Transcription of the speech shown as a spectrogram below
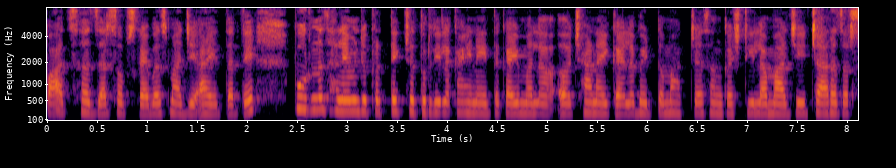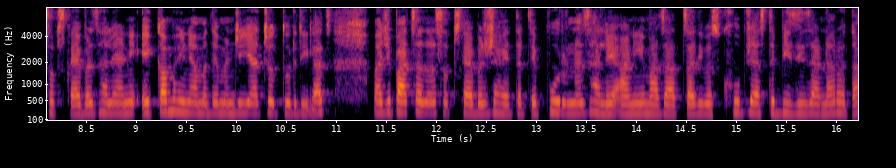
पाच हजार सबस्क्रायबर्स माझे आहेत. तर ते पूर्ण झाले म्हणजे म्हणजे प्रत्येक चतुर्थीला काही नाही तर काही मला छान ऐकायला भेटतं. मागच्या संकष्टीला माझे चार हजार सबस्क्रायबर झाले आणि एका महिन्यामध्ये म्हणजे या चतुर्थीलाच माझे पाच हजार सबस्क्रायबर जे आहेत तर ते पूर्ण झाले आणि माझा आजचा दिवस खूप जास्त बिझी जाणार होता.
